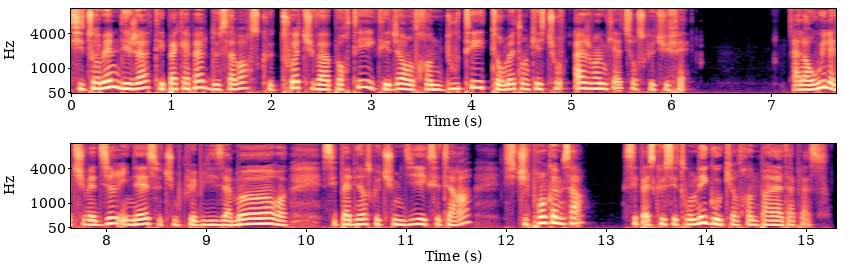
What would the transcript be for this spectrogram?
si toi-même déjà t'es pas capable de savoir ce que toi tu vas apporter et que tu es déjà en train de douter de te remettre en question H24 sur ce que tu fais. Alors oui, là tu vas te dire Inès, tu me culpabilises à mort, c'est pas bien ce que tu me dis, etc. Si tu le prends comme ça, c'est parce que c'est ton ego qui est en train de parler à ta place.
